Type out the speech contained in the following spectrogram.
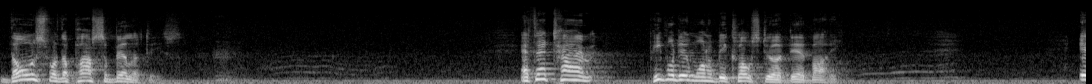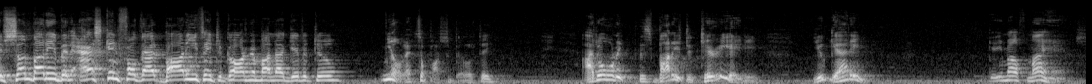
those were the possibilities, at that time, people didn't want to be close to a dead body. If somebody had been asking for that body, you think the gardener might not give it to him? You know, that's a possibility. I don't want to, this body's deteriorating. You got him. Get him off my hands.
